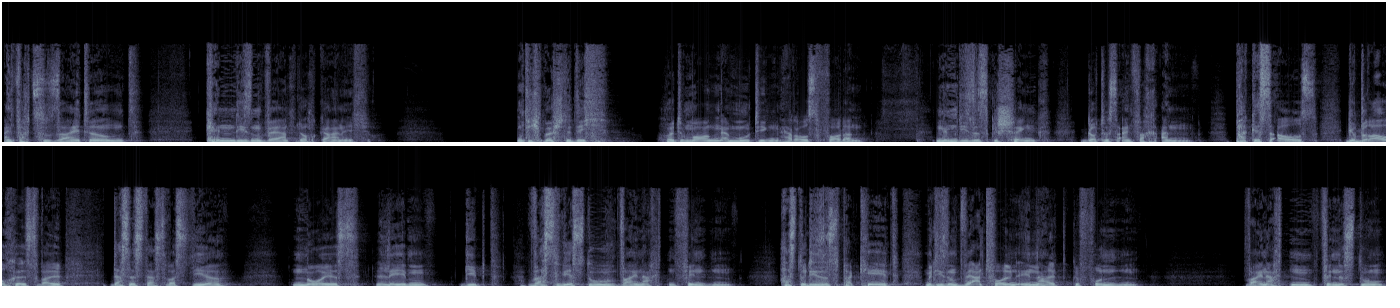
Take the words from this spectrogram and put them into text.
einfach zur Seite und kennen diesen Wert noch gar nicht. Und ich möchte dich heute Morgen ermutigen, herausfordern. Nimm dieses Geschenk Gottes einfach an. Pack es aus. Gebrauch es, weil das ist das, was dir neues Leben gibt. Was wirst du Weihnachten finden? Hast du dieses Paket mit diesem wertvollen Inhalt gefunden? Weihnachten findest du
